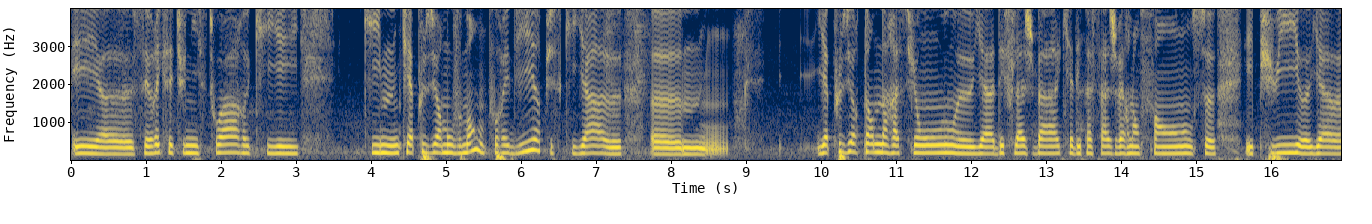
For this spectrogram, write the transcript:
Et euh, c'est vrai que c'est une histoire qui est qui, a plusieurs mouvements, on pourrait dire, puisqu'il y a euh, euh, il y a plusieurs temps de narration, euh, il y a des flashbacks, il y a des passages vers l'enfance, euh, et puis euh, il, y a,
